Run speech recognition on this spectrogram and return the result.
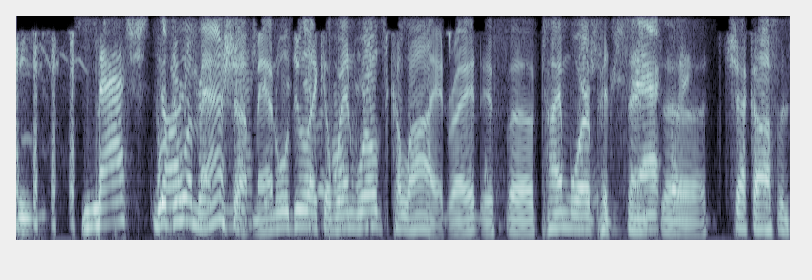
the mash. We'll do a mashup, man. We'll do like a When. Worlds Collide, right? If uh, Time Warp had sent Exactly. uh, Chekov and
